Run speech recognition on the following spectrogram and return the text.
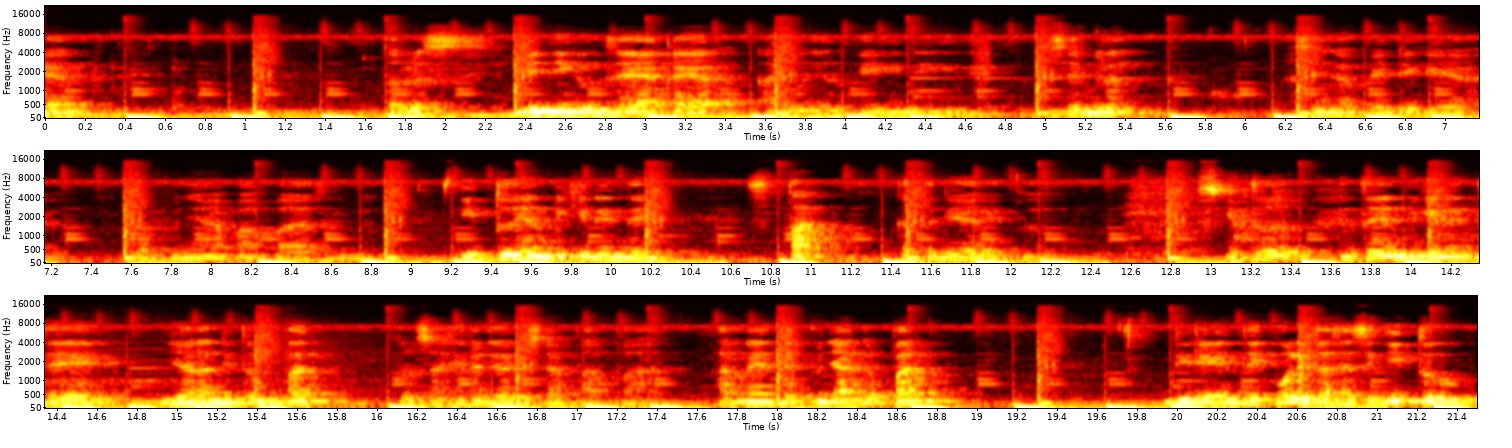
kan. Terus dia nyinggung saya kayak ayo ya kayak gini, gini. Saya bilang "Ah, saya nggak pede kayak nggak punya apa-apa itu yang bikin ente stuck kata dia itu itu itu yang bikin ente jalan di tempat terus akhirnya nggak bisa apa-apa. Karena ente punya anggapan diri ente kualitasnya segitu.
